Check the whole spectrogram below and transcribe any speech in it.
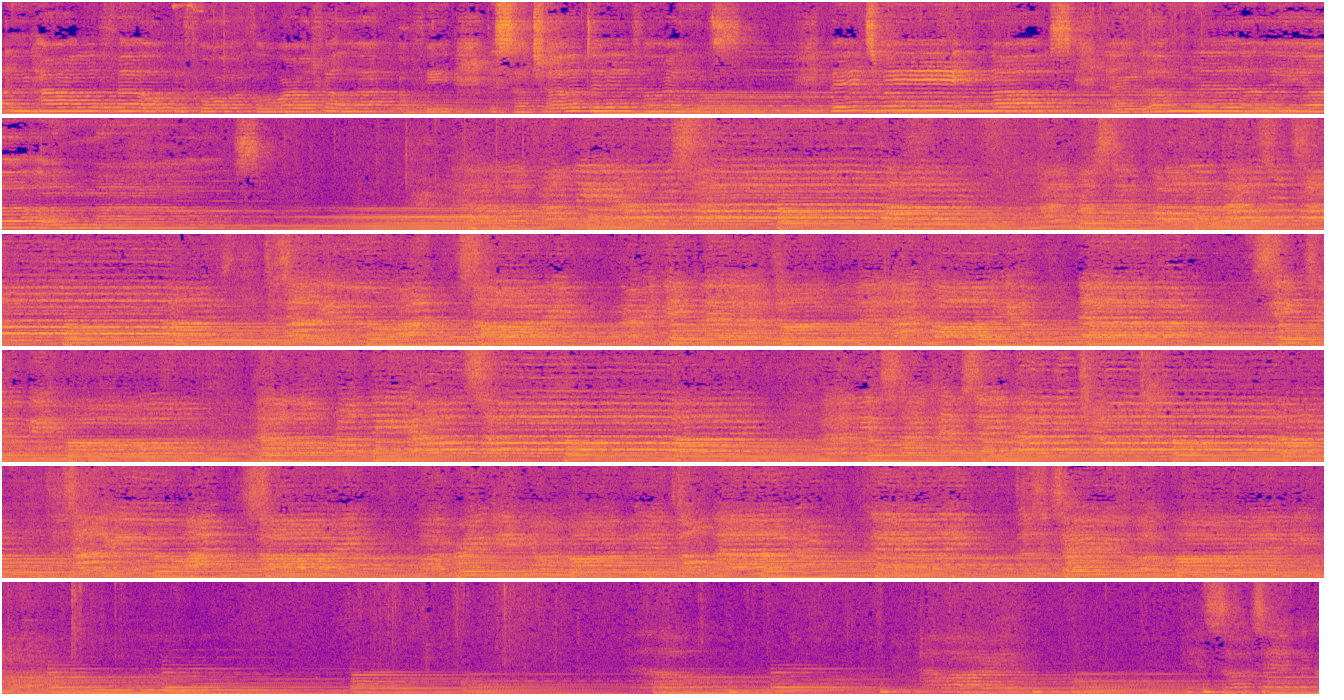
Forgotten how it felt before the world fell at our feet. There's such a difference between to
